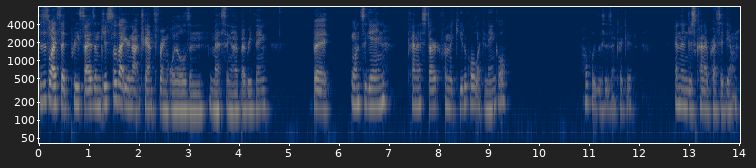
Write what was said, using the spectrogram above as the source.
This is why I said pre-size them, just so that you're not transferring oils and messing up everything. But once again, kind of start from the cuticle like an angle. Hopefully this isn't crooked. And then just kind of press it down.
